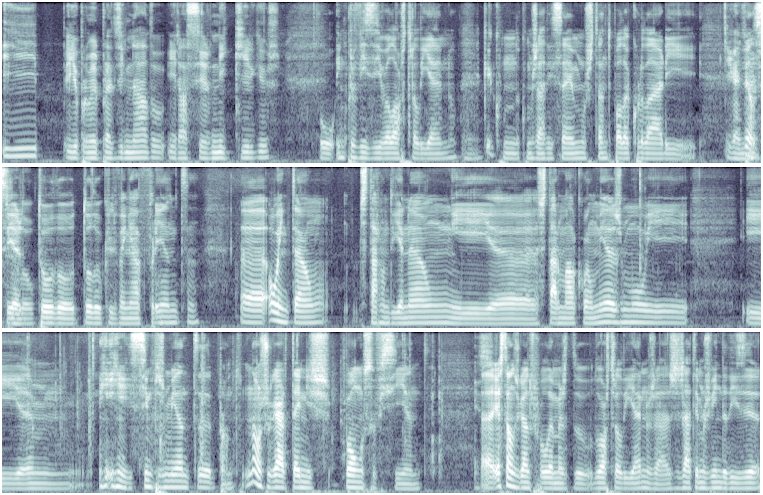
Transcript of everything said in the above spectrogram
E, e o primeiro pré-designado irá ser Nick Kyrgios. O imprevisível australiano, uhum. que, como, como já dissemos, tanto pode acordar e vencer tudo, tudo o que lhe vem à frente. Uh, ou então estar um dia não e uh, estar mal com ele mesmo e, e, um, e simplesmente pronto, não jogar ténis bom o suficiente. Uh, este é um dos grandes problemas do, do australiano, já, já temos vindo a dizer.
